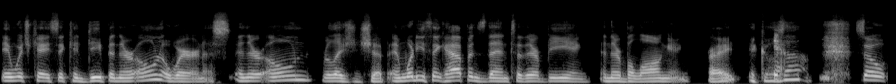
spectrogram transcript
in which case it can deepen their own awareness and their own relationship. And what do you think happens then to their being and their belonging? Right? It goes yeah. up. So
